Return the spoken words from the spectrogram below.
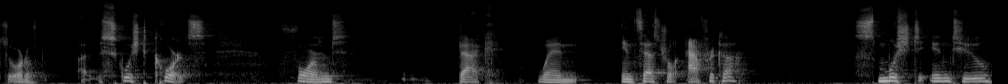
sort of uh, squished quartz, formed back when ancestral Africa smushed into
